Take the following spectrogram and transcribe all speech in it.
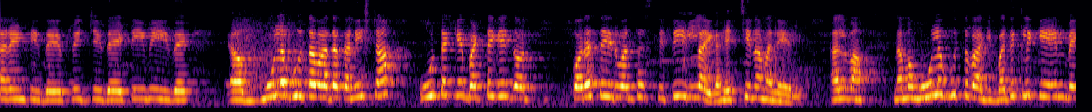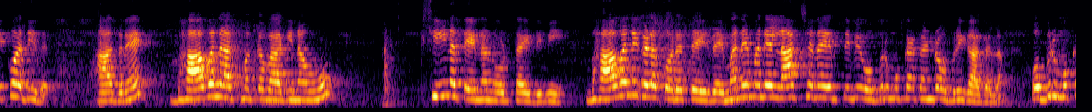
ಕರೆಂಟ್ ಇದೆ ಫ್ರಿಜ್ ಇದೆ ಟಿ ವಿ ಇದೆ ಮೂಲಭೂತವಾದ ಕನಿಷ್ಠ ಊಟಕ್ಕೆ ಬಟ್ಟೆಗೆ ಕೊರತೆ ಇರುವಂಥ ಸ್ಥಿತಿ ಇಲ್ಲ ಈಗ ಹೆಚ್ಚಿನ ಮನೆಯಲ್ಲಿ, ಅಲ್ವಾ? ನಮ್ಮ ಮೂಲಭೂತವಾಗಿ ಬದುಕಲಿಕ್ಕೆ ಏನು ಬೇಕೋ ಅದಿದೆ. ಆದರೆ ಭಾವನಾತ್ಮಕವಾಗಿ ನಾವು ಕ್ಷೀಣತೆಯನ್ನು ನೋಡ್ತಾ ಇದ್ದೀವಿ. ಭಾವನೆಗಳ ಕೊರತೆ ಇದೆ. ಮನೆ ಮನೇಲಿ ನಾಲ್ಕು ಜನ ಇರ್ತೀವಿ ಒಬ್ಬರು ಮುಖ ಕಂಡ್ರೆ ಒಬ್ರಿಗಾಗಲ್ಲ. ಒಬ್ರು ಮುಖ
